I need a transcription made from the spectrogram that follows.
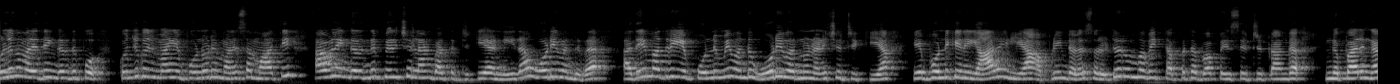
ஒழுங்கு மரியாதைங்கிறது போ கொஞ்சம் கொஞ்சமாக என் பொண்ணுடைய மனசை மாற்றி அவளை இங்கேருந்து பிரிச்சிடலான்னு பார்த்துட்டு இருக்கியா நீ தான் ஓடி வந்துவ. அதே மாதிரி என் பொண்ணுமே வந்து ஓடி வரணும்னு நினச்சிட்டு இருக்கியா என் பொண்ணுக்கு என்ன யாரும் இல்லையா? அப்படின்றத சொல்லிட்டு ரொம்பவே தப்பு தப்பாக பேசிட்டு இருக்காங்க இங்கே பாருங்க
